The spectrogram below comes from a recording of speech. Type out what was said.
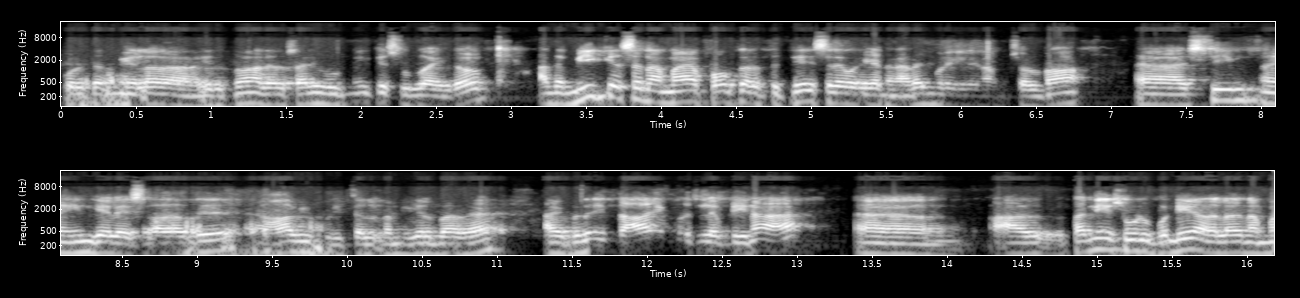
ஒரு தன்மையெல்லாம் இருக்கும். அதாவது சளி மீக்கஸ் உருவாகிடும். அந்த மீக்கஸை நம்ம போக்குறதுக்கு சில வகையான நடைமுறைகளை நம்ம சொல்றோம். ஸ்டீம் இன்ஹேலேஷன் அதாவது ஆவி பிடித்தல் நம்ம இயல்பாக அது இந்த ஆவி பிடித்தல் எப்படின்னா தண்ணியை சூடு பண்ணி அதில் நம்ம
